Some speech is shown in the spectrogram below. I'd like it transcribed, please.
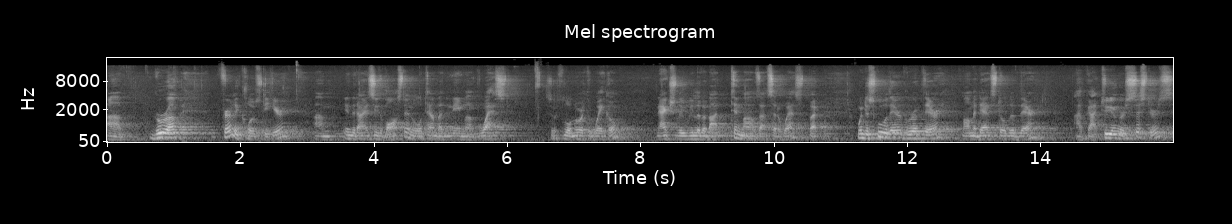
Um, grew up fairly close to here um, in the Diocese of Austin, a little town by the name of West. So it's a little north of Waco. And actually, we live about 10 miles outside of West, but went to school there, grew up there. Mom and dad still live there. I've got two younger sisters.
